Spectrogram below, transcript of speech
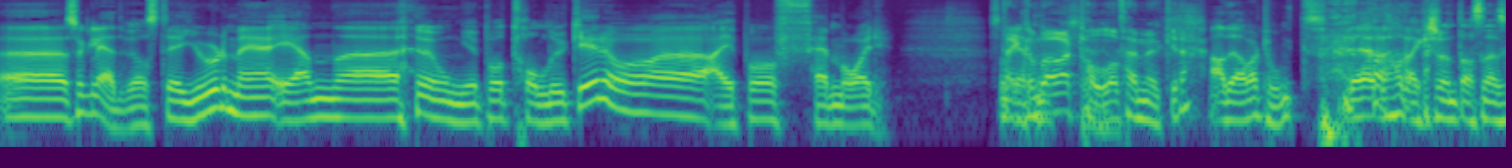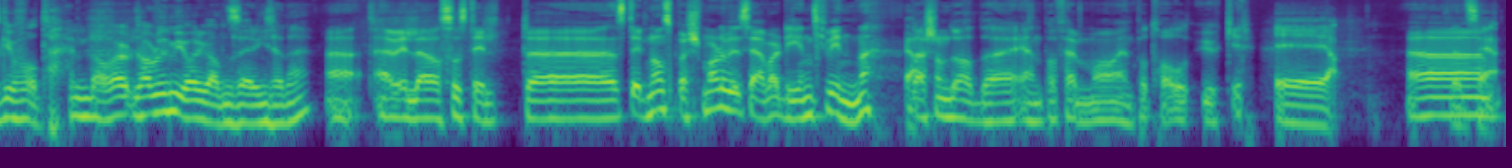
Eh, så gleder vi oss til jul med en eh, unge på tolv uker og eh, ei på fem år. Tenk om det hadde vært tolv og fem uker. da. ja, det hadde vært tungt. Det, det hadde jeg ikke skjønt hvordan jeg skulle få til. Det har blitt mye organisering, kjenner jeg. Ja, Jeg ville også stilt, uh, stilt noen spørsmål hvis jeg var din kvinne, Ja. dersom du hadde en på fem og en på tolv uker. Eh, ja. Eh, ser jeg.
